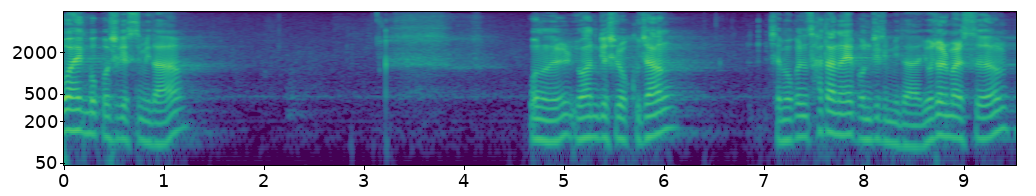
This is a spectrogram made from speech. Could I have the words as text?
효와 행복 보시겠습니다. 오늘 요한계시록 9장 제목은 사단의 본질입니다. 요절 말씀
